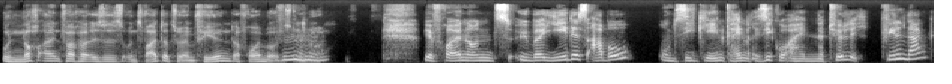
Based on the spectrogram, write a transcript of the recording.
Und noch einfacher ist es, uns weiter zu empfehlen. Da freuen wir uns drüber. Wir freuen uns über jedes Abo und Sie gehen kein Risiko ein, natürlich. Vielen Dank.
